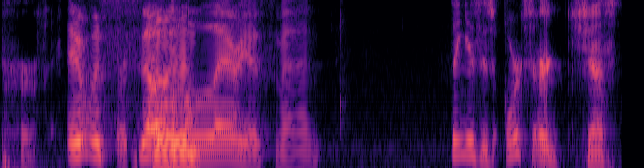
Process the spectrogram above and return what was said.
perfect. It was so Brilliant. hilarious, man. Thing is, is orcs are just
